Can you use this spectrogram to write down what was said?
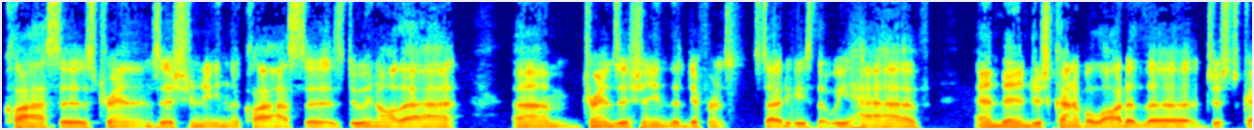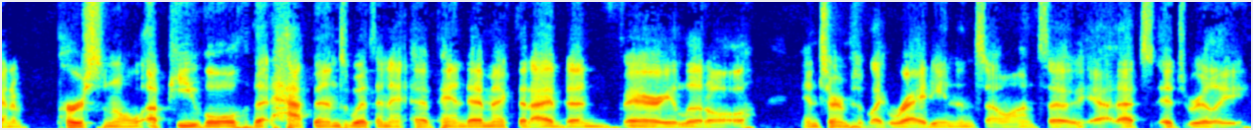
classes, transitioning the classes, doing all that, um, transitioning the different studies that we have. and then just kind of a lot of the just kind of personal upheaval that happens with an, a pandemic that I've done very little in terms of like writing and so on. So yeah, that's it's really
